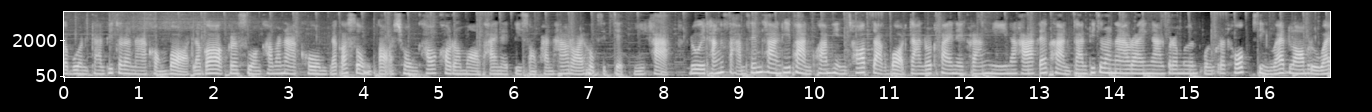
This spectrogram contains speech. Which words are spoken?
กระบวนการพิจารณาของบอร์ด แล้วก็กระทรวงคมนาคม แล้วก็ส่งต่อชงเข้าคอรมอภายในปี 2567 นี้ค่ะ โดยทั้ง 3 เส้นทางที่ผ่านความเห็นชอบจากบอร์ดการรถไฟในครั้งนี้นะคะได้ผ่านการพิจารณารายงานประเมินผลกระทบ สิ่งแวดล้อมหรือว่า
